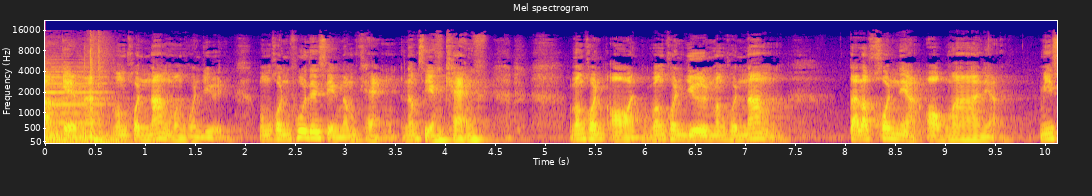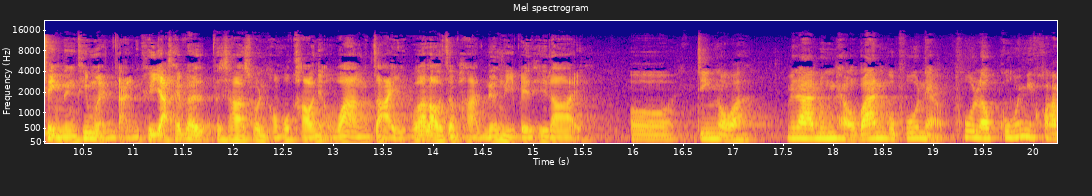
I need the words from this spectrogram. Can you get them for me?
สังเกตนะบางคนนั่งบางคนยืน บางคนพูดด้วยเสียงน้ำแข็ง น้ำเสียงแข็ง บางคนอ่อน บางคนยืน บางคนนั่ง แต่ละคนเนี่ยออกมาเนี่ย มีสิ่งหนึ่งที่เหมือนกัน คืออยากให้ประประชาชนของพวกเขาเนี่ยวางใจว่าเราจะผ่านเรื่องนี้ไปให้ได้โอ้จริงเหรอวะ เวลาลุงแถวบ้านกูพูดเนี่ย พูดแล้วกูไม่มีความ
